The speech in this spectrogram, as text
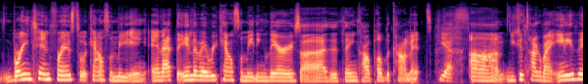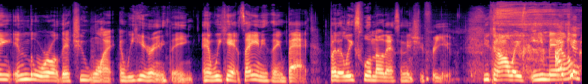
bring 10 friends to a council meeting and at the end of every council meeting there's uh, the thing called public comments. Yes. Um, you can talk about anything in the world that you want and we hear anything and we can't say anything back but at least we'll know that's an issue for you. You can always email. I can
